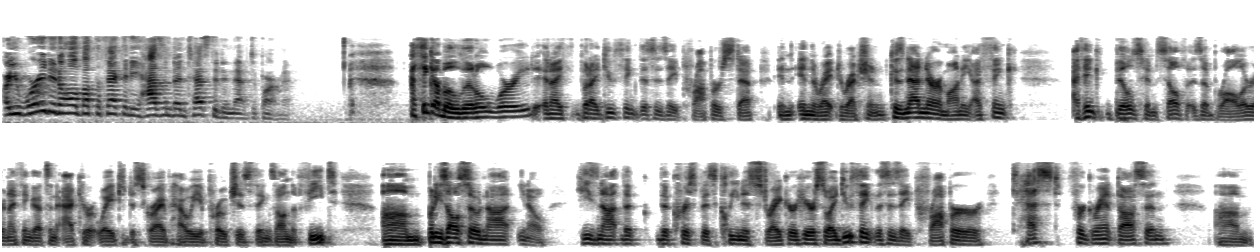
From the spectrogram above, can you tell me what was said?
Are you worried at all about the fact that he hasn't been tested in that department? I think I'm a little worried, and I but I do think this is a proper step in in the right direction because Nad Narimani, I think I think bills himself as a brawler, and I think that's an accurate way to describe how he approaches things on the feet. Um, but he's also not, you know, he's not the the crispest, cleanest striker here. So I do think this is a proper test for Grant Dawson. Um,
